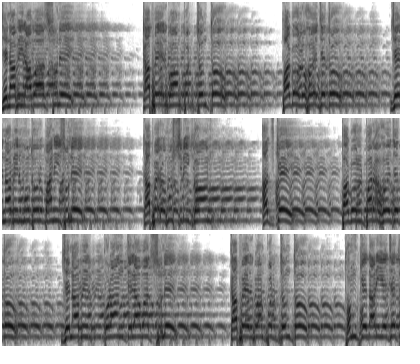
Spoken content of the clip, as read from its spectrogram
যে নাবির আওয়াজ শুনে কাফের গণ পর্যন্ত পাগল হয়ে যেত, যে নাবির মধুর বাণী শুনে কাফের মুশরিকগণ আজকে পাগল পারা হয়ে যেত। যে নাবির কোরআন তেলাওয়াত শুনে কাফের গণ পর্যন্ত থমকে দাঁড়িয়ে যেত।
